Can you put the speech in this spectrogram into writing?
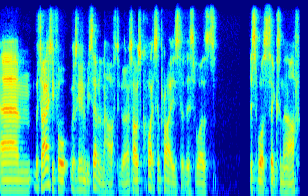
um, which I actually thought was going to be seven and a half, to be honest. I was quite surprised that this was This was six and a half.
